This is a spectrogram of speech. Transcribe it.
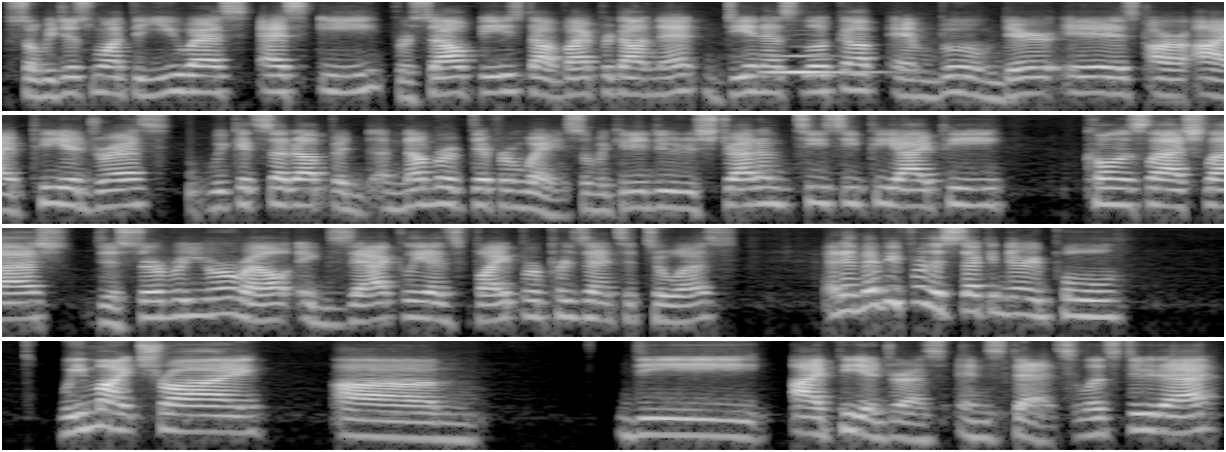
So we just want the US SE for southeast.vipor.net, DNS lookup, and boom, there is our IP address. We could set up a, a number of different ways. So we could either do stratum TCP IP colon slash slash the server URL exactly as Vipor presents it to us. And then maybe for the secondary pool, we might try um, the IP address instead. So let's do that.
